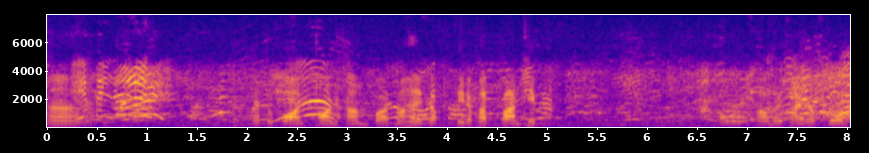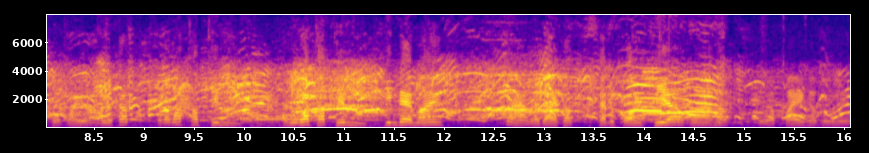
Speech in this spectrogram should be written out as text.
อ่าเอ็มไปเลยจตุพรอ่อนคำเปิดมาให้กับธีรพัฒน์ปานทิพย์โอ้เข้าไม่ทันครับโดนถกไปแล้วเอาเลยครับธนวัฒน์ทัพทิมอนุวัฒน์ทัพทิมยิงได้ไหมไม่ได้ครับจตุพรเคลียร์ออกมาครับเกือบไปครับตรงนี้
